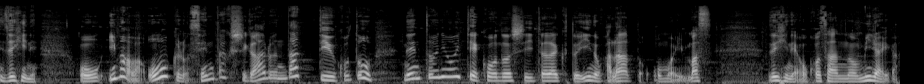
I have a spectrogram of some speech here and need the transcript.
是非ね今は多くの選択肢があるんだっていうことを念頭に置いて行動していただくといいのかなと思います。是非ねお子さんの未来が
